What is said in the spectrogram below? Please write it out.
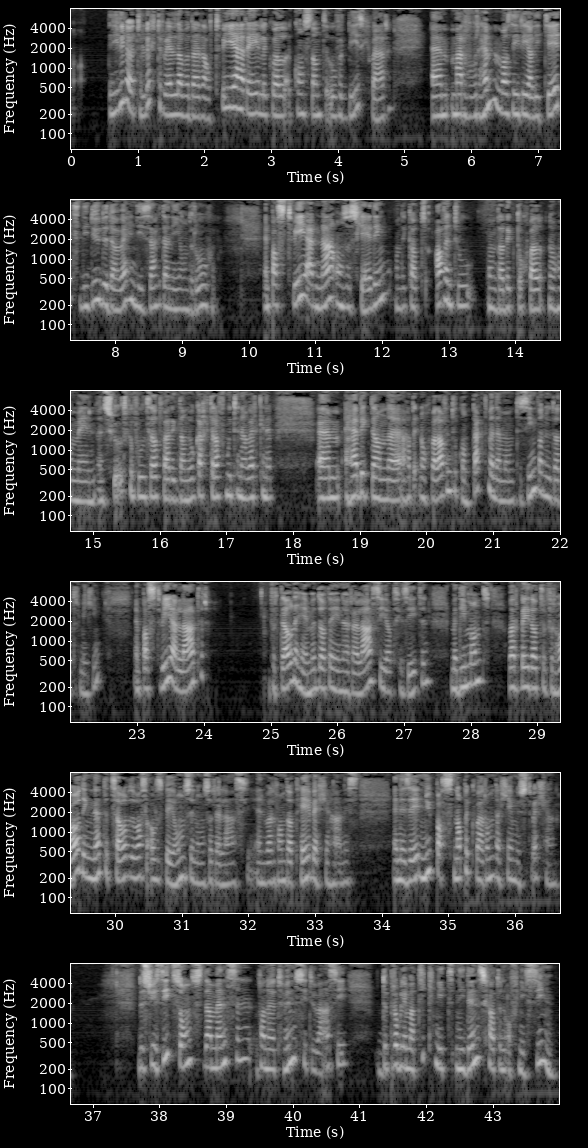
die viel uit de lucht, terwijl dat we daar al twee jaar eigenlijk wel constant over bezig waren. Um, maar voor hem was die realiteit, die duwde dat weg en die zag dat niet onder ogen. En pas twee jaar na onze scheiding, want ik had af en toe, omdat ik toch wel nog in mijn, een schuldgevoel zat, waar ik dan ook achteraf moeten aan werken heb, um, heb ik dan, uh, had ik nog wel af en toe contact met hem om te zien van hoe dat ermee ging. En pas twee jaar later vertelde hij me dat hij in een relatie had gezeten met iemand waarbij dat de verhouding net hetzelfde was als bij ons in onze relatie en waarvan dat hij weggegaan is. En hij zei, nu pas snap ik waarom dat jij moest weggaan. Dus je ziet soms dat mensen vanuit hun situatie de problematiek niet, niet inschatten of niet zien.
